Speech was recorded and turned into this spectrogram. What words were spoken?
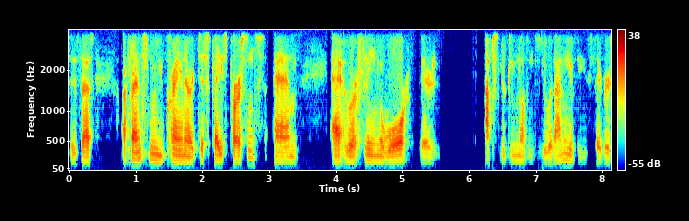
is that our friends from Ukraine are displaced persons um, uh, who are fleeing a war. They're absolutely nothing to do with any of these figures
